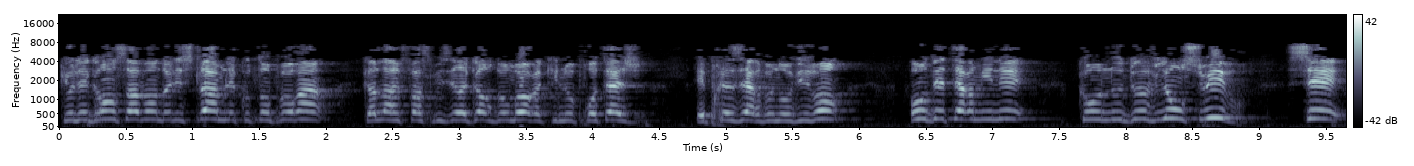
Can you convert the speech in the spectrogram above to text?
que les grands savants de l'islam, les contemporains, qu'Allah fasse miséricorde aux morts et qu'il nous protège et préserve nos vivants, ont déterminé que nous devions suivre ces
